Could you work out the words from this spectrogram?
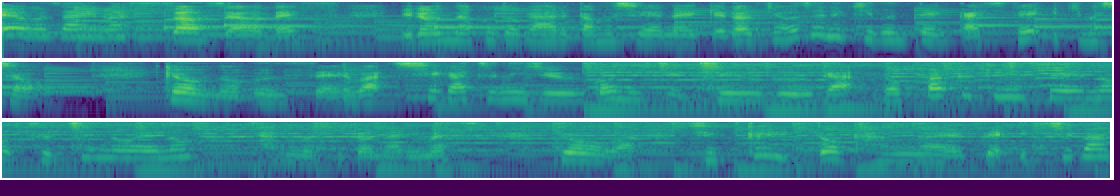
ようございます。総称です。いろんなことがあるかもしれないけど、上手に気分転換していきましょう。今日の運勢は4月25日中宮が六白金星の土の絵の猿の日となります。今日はしっかりと考えて一番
